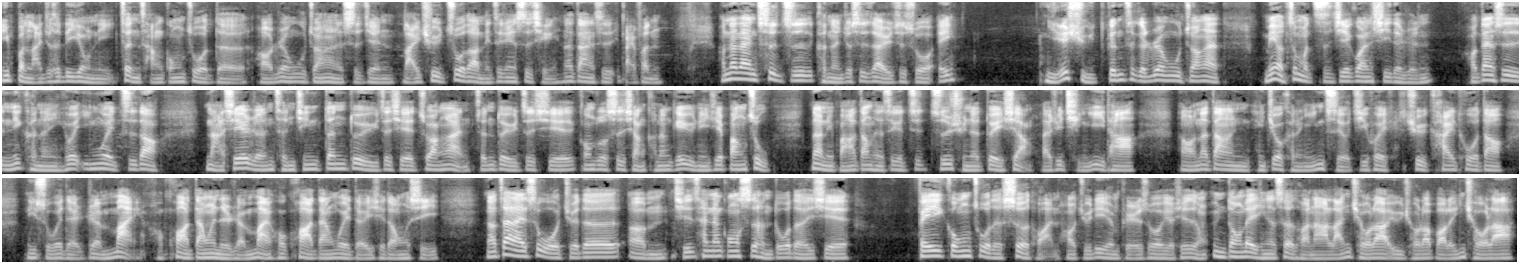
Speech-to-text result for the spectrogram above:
你本来就是利用你正常工作的好任务专案的时间来去做到你这件事情，那当然是一百分。好，那但次之可能就是在于是说，诶，也许跟这个任务专案没有这么直接关系的人，好，但是你可能会因为知道。哪些人曾经针对于这些专案，针对于这些工作事项，可能给予你一些帮助？那你把它当成是一个咨咨询的对象来去请益他，好，那当然你就可能因此有机会去开拓到你所谓的人脉，跨单位的人脉或跨单位的一些东西。那再来是我觉得，嗯，其实参加公司很多的一些非工作的社团，好，举例，比如说有些这种运动类型的社团啊，篮球啦、羽球啦、保龄球啦。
